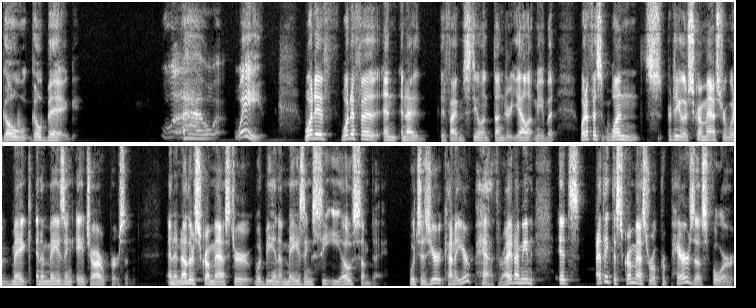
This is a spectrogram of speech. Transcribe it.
go go big. Wait, what if what if a and and I if I'm stealing thunder, yell at me. But what if a, one particular Scrum Master would make an amazing HR person, and mm-hmm. another Scrum Master would be an amazing CEO someday? which is your kind of your path, right? I mean, it's I think the Scrum Master role prepares us for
